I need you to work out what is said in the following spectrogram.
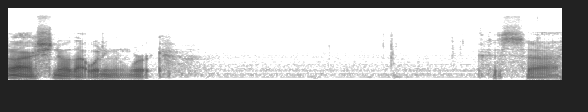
Oh, actually, no, that wouldn't even work. Because uh,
